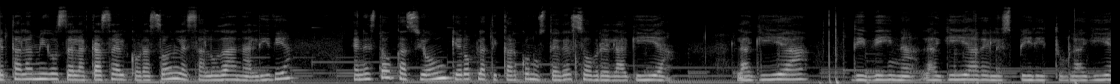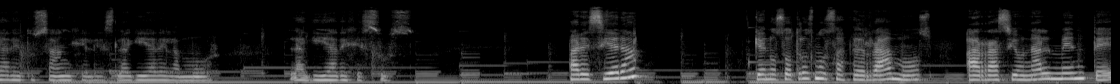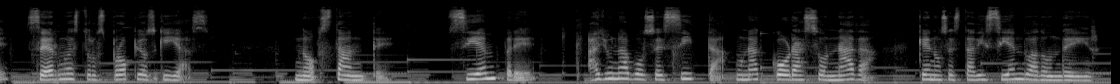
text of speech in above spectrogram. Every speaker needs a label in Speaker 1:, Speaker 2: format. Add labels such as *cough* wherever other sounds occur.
Speaker 1: ¿Qué tal amigos de la Casa del Corazón? Les saluda Ana Lidia. En esta ocasión quiero platicar con ustedes sobre la guía, la guía divina, la guía del Espíritu, la guía de tus ángeles, la guía del amor, la guía de Jesús. Pareciera que nosotros nos aferramos a racionalmente ser nuestros propios guías. No obstante, siempre hay una vocecita, una corazonada que nos está diciendo a dónde ir.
